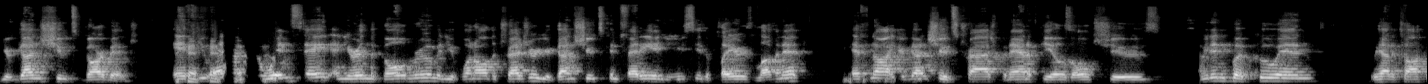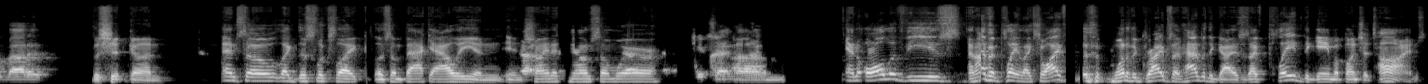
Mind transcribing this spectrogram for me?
your gun shoots garbage. If you end up the win state and you're in the gold room and you've won all the treasure, your gun shoots confetti and you see the players loving it. If not, your gun shoots trash, banana peels, old shoes. We didn't put poo in. We had to talk about it. The shit gun. And so, like, this looks like some back alley in in Yeah. Chinatown somewhere. Shanghai. Um, and all of these, and I haven't played like so. I've one of the gripes I've had with the guys is I've played the game a bunch of times,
